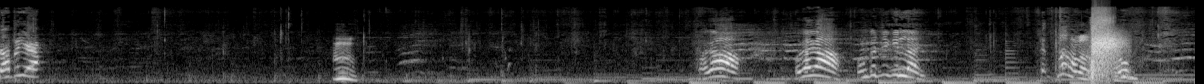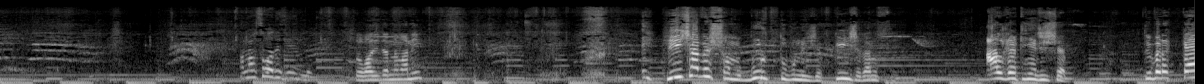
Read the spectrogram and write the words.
টাটিয়া হুম কাকা ও কাকা অঙ্ক টিকিট লাই আমার সবাই দিলে সবাই জানে মানে? এই হিসাবের সময় গুরুত্বপূর্ণ হিসাব। কি হিসাব জানিস আলগা টিয়ার হিসাব। তুই বেটা কে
